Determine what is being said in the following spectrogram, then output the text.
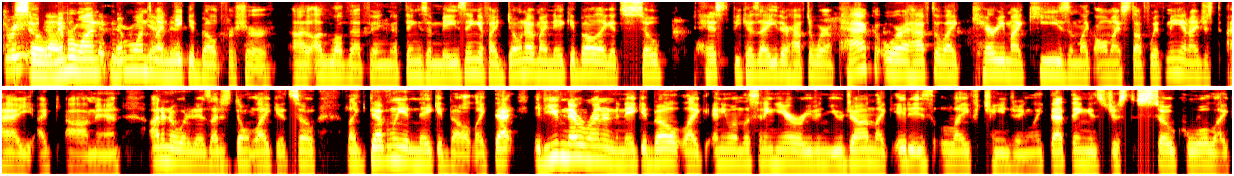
three. So uh, number one, number one's yeah, my naked belt for sure. I, I love that thing. That thing's amazing. If I don't have my naked belt, I get so pissed because I either have to wear a pack or I have to like carry my keys and like all my stuff with me. And I just, I, I, ah, oh, man, I don't know what it is. I just don't like it. So, like, definitely a naked belt like that. If you've never run in a naked belt, like anyone listening here or even you, John, like it is life changing. Like, that thing is just so cool. Like,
